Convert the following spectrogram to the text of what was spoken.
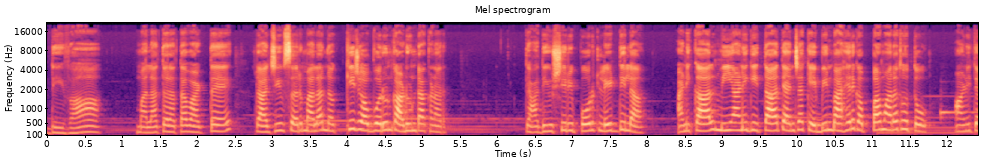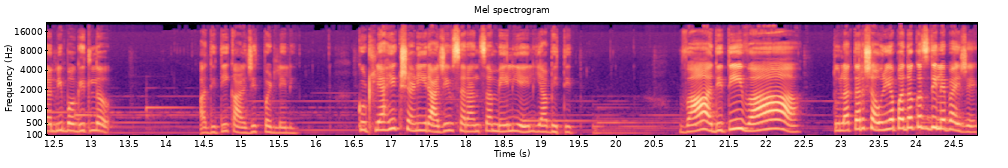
देवा मला तर आता वाटतंय राजीव सर मला नक्की जॉबवरून काढून टाकणार. त्या दिवशी रिपोर्ट लेट दिला. आणि काल मी आणि गीता त्यांच्या केबिन बाहेर गप्पा मारत होतो आणि त्यांनी बघितलं. अदिती काळजीत पडलेली. कुठल्याही क्षणी राजीव सरांचा मेल येईल या भीतीत. वा अदिती वा! तुला तर शौर्य पदकच दिले पाहिजे.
